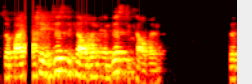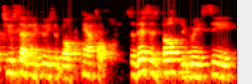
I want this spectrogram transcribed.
So if I change this to Kelvin and this to Kelvin, the 273s will both cancel. So this is both degrees C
